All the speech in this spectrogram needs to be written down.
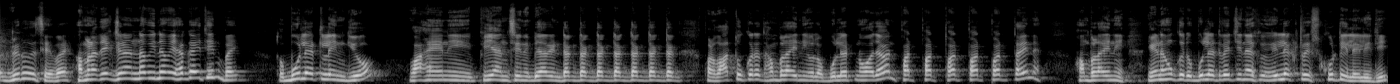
ગુરુ છે ભાઈ. હમણાં એક જણા નવી નવી હગાઈ થઈ ને ભાઈ તો બુલેટ લઈને ગયો. વાહે એની ફિયાન્સીની બેરીને ડગ ડગ ડગ ડગ ડગ ડગ ડગ. પણ વાતું કરે તો સંભળાય નહીં. ઓલો બુલેટનો અવાજ આવે ને ફટ ફટ ફટ ફટ ફટ થાય ને સંભળાય નહીં. એણે શું કર્યું? બુલેટ વેચી નાખ્યું ઇલેક્ટ્રિક સ્કૂટી લઈ લીધી.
